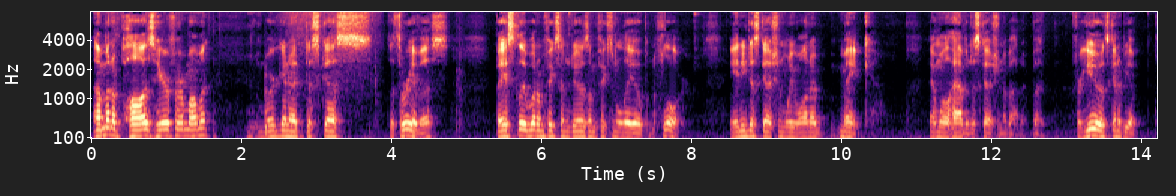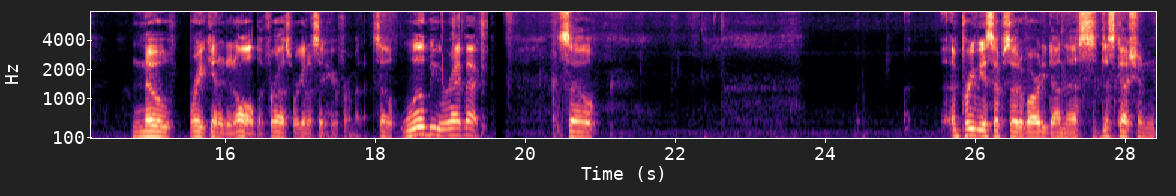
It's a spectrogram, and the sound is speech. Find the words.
I'm going to pause here for a moment. We're going to discuss the three of us. Basically, what I'm fixing to do is I'm fixing to lay open the floor. Any discussion we want to make, and we'll have a discussion about it. But for you, it's going to be a no break in it at all. But for us, we're going to sit here for a minute. So we'll be right back. So, a previous episode, I've already done this discussion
